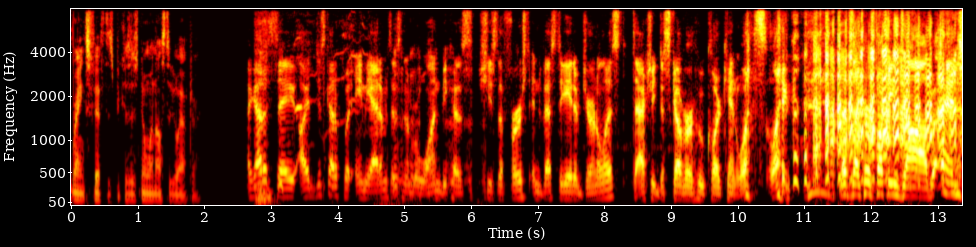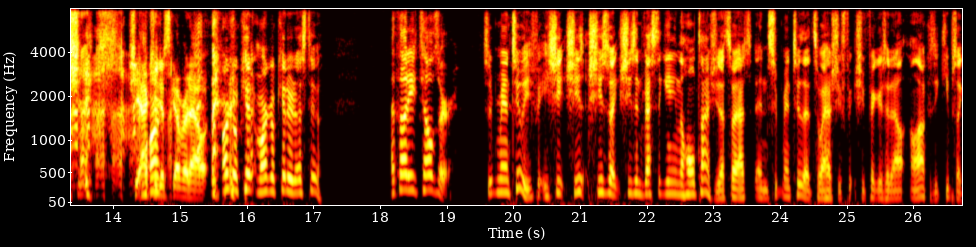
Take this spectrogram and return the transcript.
ranks fifth is because there's no one else to go after. I gotta say, I just gotta put Amy Adams as number one because she's the first investigative journalist to actually discover who Clark Kent was. Like, that's like her fucking job, and she she actually Mar- discovered out. Margot Kid- Margot Kidder does too. I thought he tells her. Superman two. He, he she she's she's like she's investigating the whole time. She that's why that's, and Superman two. That's why how she she figures it out all out because he keeps like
